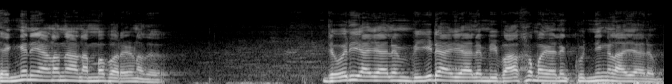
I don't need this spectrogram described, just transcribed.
എങ്ങനെയാണെന്നാണ് അമ്മ പറയണത്. ജോലിയായാലും വീടായാലും വിവാഹമായാലും കുഞ്ഞുങ്ങളായാലും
